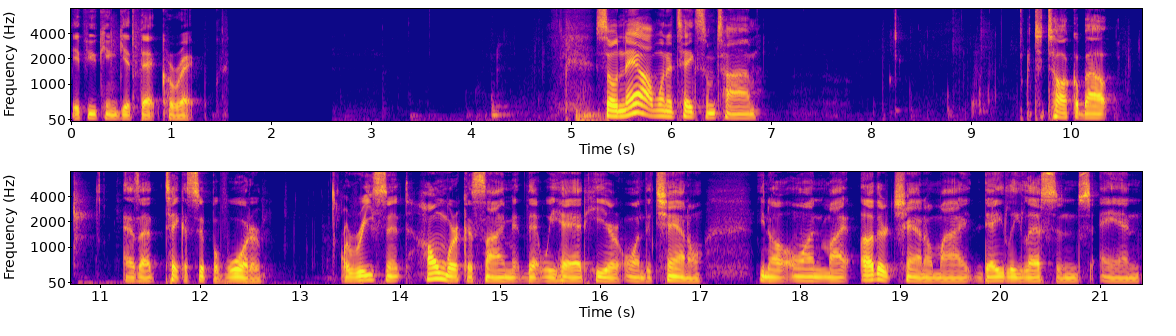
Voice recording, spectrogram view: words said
if you can get that correct. So now I want to take some time to talk about, as I take a sip of water, a recent homework assignment that we had here on the channel. You know, on my other channel, my daily lessons and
